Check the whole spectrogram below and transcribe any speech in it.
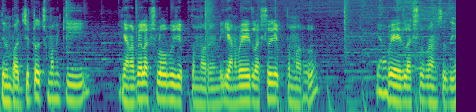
దీని బడ్జెట్ వచ్చి మనకి ఎనభై లక్షల వరకు చెప్తున్నారండి. ఎనభై ఐదు లక్షలు చెప్తున్నారు. ఎనభై ఐదు లక్షల ఫ్రెండ్స్ ఇది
